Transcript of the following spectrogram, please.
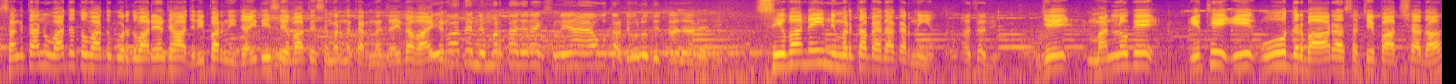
ਸੰਗਤਾਂ ਨੂੰ ਵੱਧ ਤੋਂ ਵੱਧ ਗੁਰਦੁਆਰਿਆਂ 'ਚ ਹਾਜ਼ਰੀ ਭਰਨੀ ਚਾਹੀਦੀ ਸੇਵਾ ਤੇ ਸਿਮਰਨ ਕਰਨਾ ਚਾਹੀਦਾ ਵਾਹਿਗੁਰੂ ਸੇਵਾ ਤੇ ਨਿਮਰਤਾ ਜਿਹੜਾ ਇੱਕ ਸੁਨੇਹਾ ਹੈ ਉਹ ਤੁਹਾਡੇ ਵੱਲੋਂ ਦਿੱਤਾ ਜਾ ਰਿਹਾ ਜੀ। ਸੇਵਾ ਨੇ ਹੀ ਨਿਮਰਤਾ ਪੈਦਾ ਕਰਨੀ ਆ। ਅੱਛਾ ਜੀ। ਜੇ ਮੰਨ ਲਓ ਕਿ ਇੱਥੇ ਇਹ ਉਹ ਦਰਬਾਰ ਆ ਸੱਚੇ ਪਾਤਸ਼ਾਹ ਦਾ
